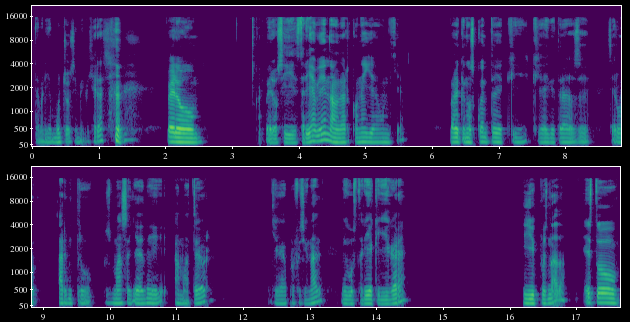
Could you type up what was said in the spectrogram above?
te amaría mucho si me dijeras. pero pero sí, estaría bien hablar con ella un día para que nos cuente qué, hay detrás de ser un árbitro pues, más allá de amateur, llegar profesional. Me gustaría que llegara. Y pues nada, esto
